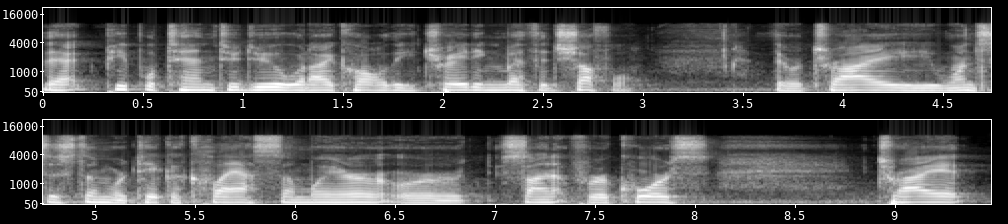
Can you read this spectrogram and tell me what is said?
that people tend to do what I call the trading method shuffle. They will try one system or take a class somewhere or sign up for a course, try it,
